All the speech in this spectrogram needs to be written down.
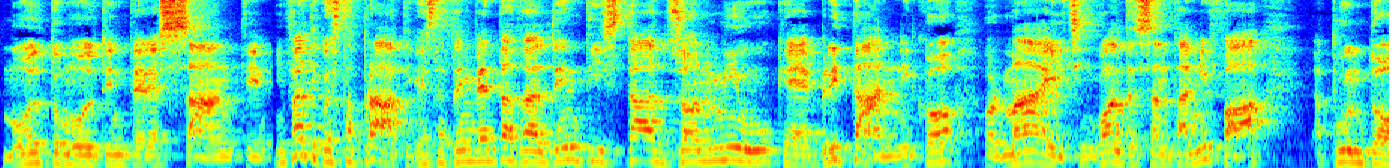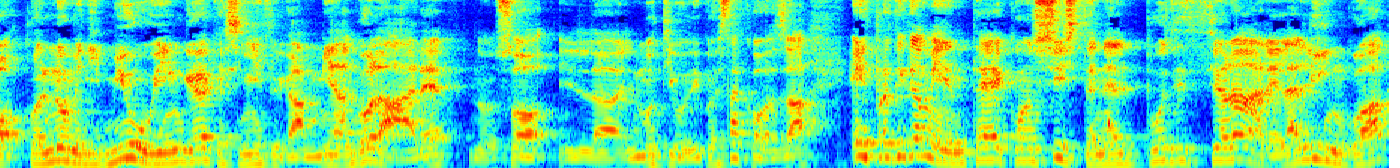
molto molto interessanti. Infatti questa pratica è stata inventata dal dentista John Mew che è britannico ormai 50-60 anni fa appunto col nome di mewing che significa miagolare non so il, il, motivo di questa cosa e praticamente consiste nel posizionare la lingua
